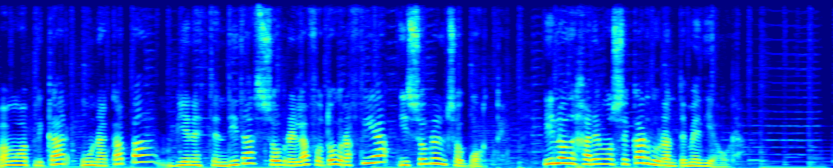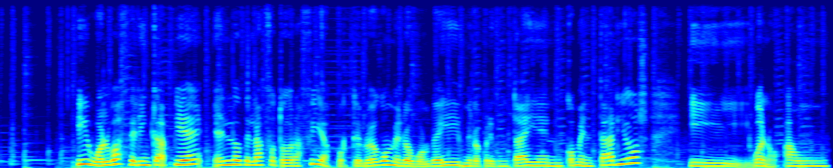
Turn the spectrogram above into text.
Vamos a aplicar una capa bien extendida sobre la fotografía y sobre el soporte. Y lo dejaremos secar durante media hora y vuelvo a hacer hincapié en lo de las fotografías porque luego me lo volvéis, me lo preguntáis en comentarios y bueno, aún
